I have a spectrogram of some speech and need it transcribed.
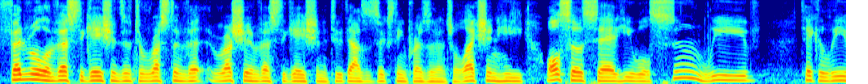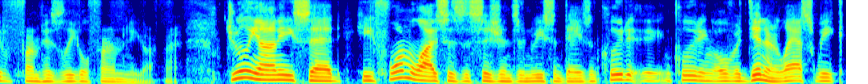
federal investigations into Russia investigation in 2016 presidential election. He also said he will soon leave take a leave from his legal firm in New York. Right. Giuliani said he formalized his decisions in recent days, including including over dinner last week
